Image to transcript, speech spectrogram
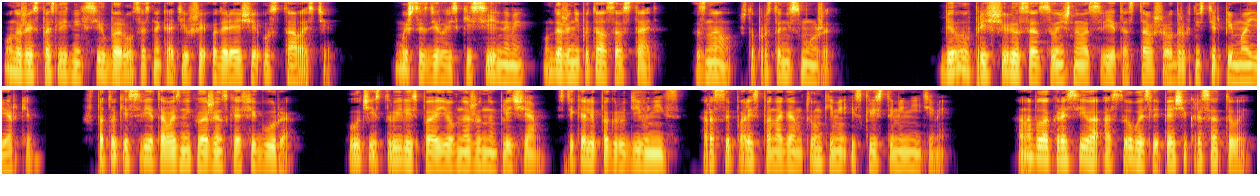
Он уже из последних сил боролся с накатившей ударяющей усталостью. Мышцы сделались кисельными, он даже не пытался встать. Знал, что просто не сможет. Белов прищурился от солнечного света, ставшего вдруг нестерпимо ярким. В потоке света возникла женская фигура. Лучи струились по её обнаженным плечам, стекали по груди вниз, рассыпались по ногам тонкими искристыми нитями. Она была красива особой слепящей красотой,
